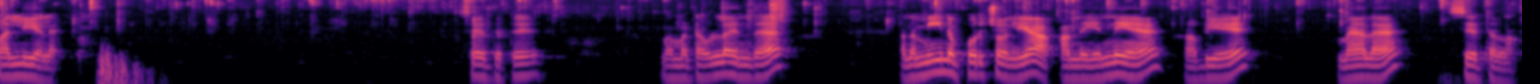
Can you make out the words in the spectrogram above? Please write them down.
மல்லி இலை. சேர்த்துட்டு நம்மகிட்ட உள்ள இந்த அந்த மீனை பொறிச்சோம் இல்லையா அந்த எண்ணெயை அப்படியே மேலே சேர்த்துடலாம்.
